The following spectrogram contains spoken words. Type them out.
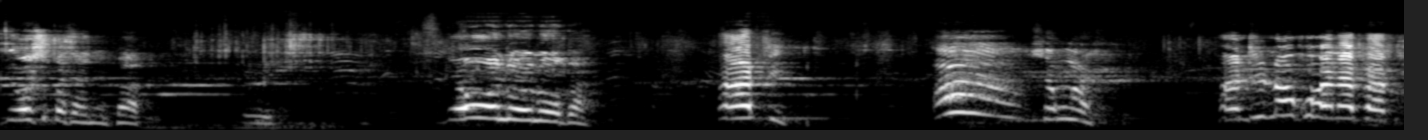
ndiosvika chane papi ndowononoka ah, papi shamwari andinokuona papi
